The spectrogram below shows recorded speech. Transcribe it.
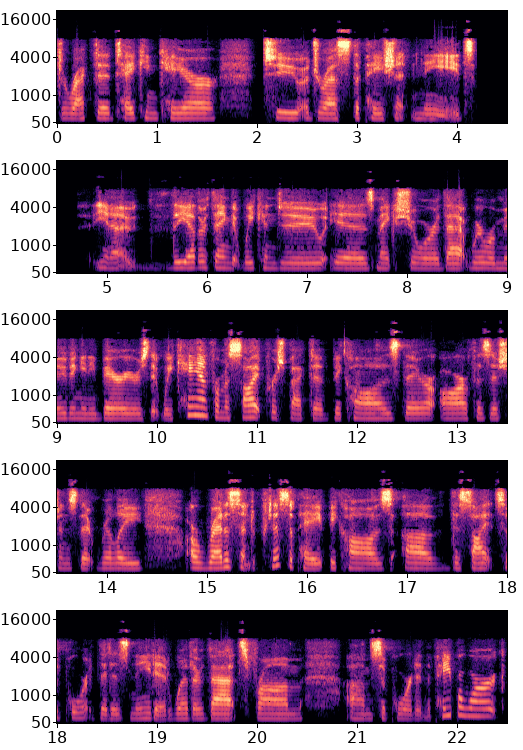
directed, taking care to address the patient needs you know, the other thing that we can do is make sure that we're removing any barriers that we can from a site perspective because there are physicians that really are reticent to participate because of the site support that is needed, whether that's from um, support in the paperwork,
